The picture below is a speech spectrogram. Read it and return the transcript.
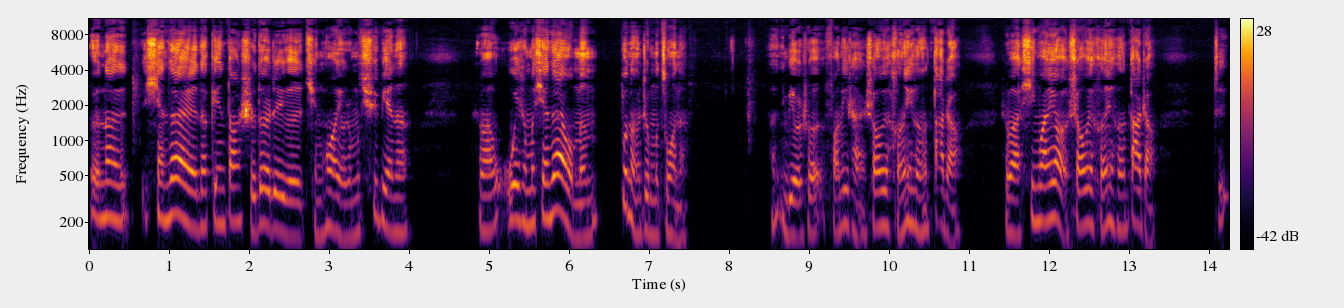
呃，那现在它跟当时的这个情况有什么区别呢？是吧？为什么现在我们不能这么做呢？你比如说房地产稍微横一横大涨，是吧？新冠药稍微横一横大涨。这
